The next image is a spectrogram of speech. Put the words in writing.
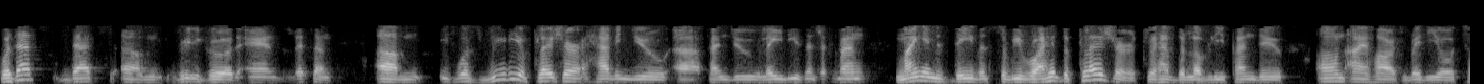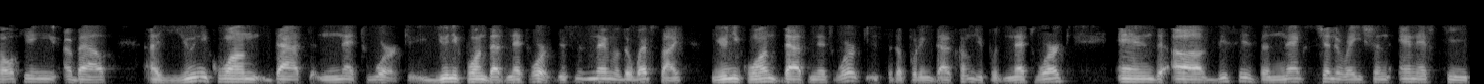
Well, that's that's um, really good. And listen, um, it was really a pleasure having you, Pandu, ladies and gentlemen. My name is David Serero. I had the pleasure to have the lovely Pandu on iHeartRadio talking about a unique one that network, unique one that network. This is the name of the website, unique one that network. Instead of putting .com, you put network. And uh, this is the next generation NFT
